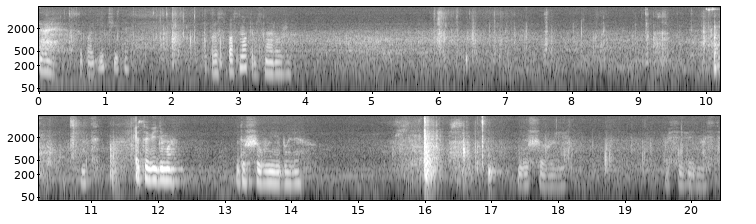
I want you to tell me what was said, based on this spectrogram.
Эх, сапоги чьи-то. Просто посмотрим снаружи. Вот. Это, видимо, душевые были. Душевые. По всей видимости.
